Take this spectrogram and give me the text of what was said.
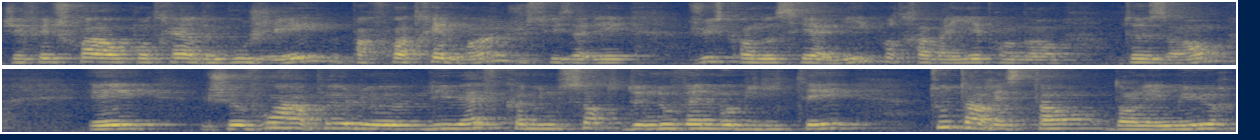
J'ai fait le choix au contraire de bouger, parfois très loin. Je suis allé jusqu'en Océanie pour travailler pendant deux ans. Et je vois un peu l'UF comme une sorte de nouvelle mobilité tout en restant dans les murs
